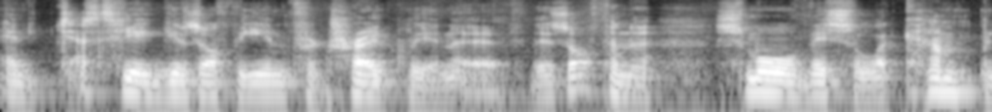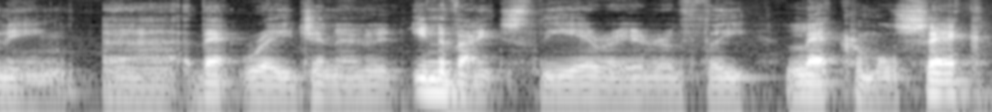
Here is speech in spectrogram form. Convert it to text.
and just here gives off the infratrochlear nerve. There's often a small vessel accompanying uh, that region, and it innervates the area of the lacrimal sac.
